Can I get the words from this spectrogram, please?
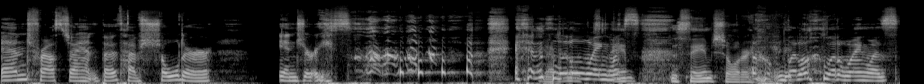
and Frost Giant both have shoulder injuries. and Yeah, Little Wing same- was the same shoulder. little little wing was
